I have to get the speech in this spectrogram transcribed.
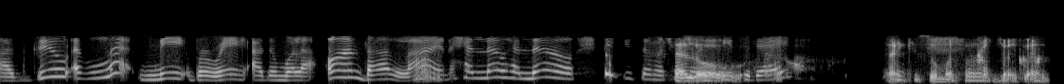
ado, let me bring Ademola on the line. Hello, hello. Thank you so much for hello. joining me today. Thank you so much for joining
